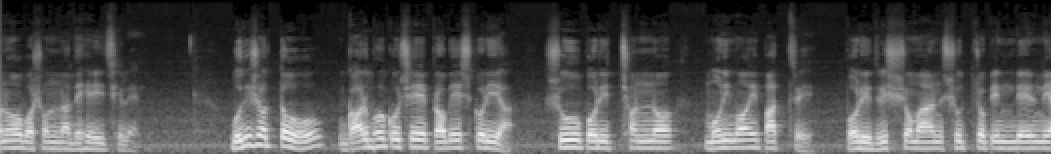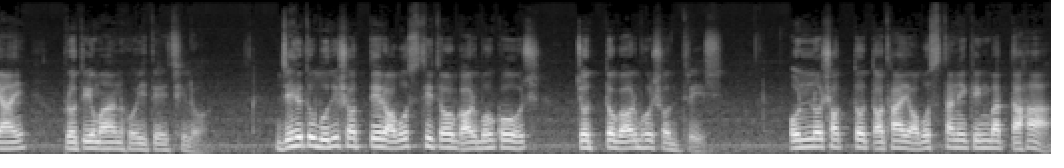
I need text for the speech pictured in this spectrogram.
অনবসন্না দেহেই ছিলেন। বোধিসত্ত্ব গর্ভকোষে প্রবেশ করিয়া সুপরিচ্ছন্ন মণিময় পাত্রে পরিদৃশ্যমান সূত্রপিণ্ডের ন্যায় প্রতীয়মান হইতেছিল যেহেতু বুধিসত্ত্বের অবস্থিত গর্ভকোষ চৈত্যগর্ভ সদৃশ। অন্য সত্য তথায় অবস্থানে কিংবা তাহা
